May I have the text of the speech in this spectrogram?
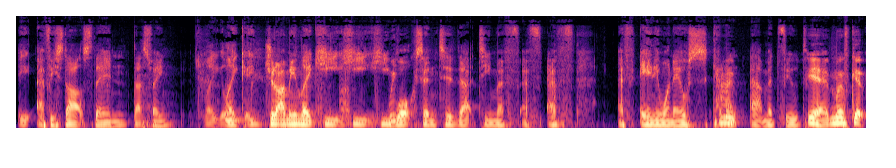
if he starts, then that's fine. Like like do you know what I mean? Like he he he walks into that team if if if. If anyone else can mean- at midfield, yeah, we've got.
